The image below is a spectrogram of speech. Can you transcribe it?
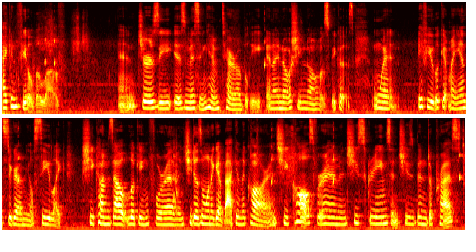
I can feel the love and Jersey is missing him terribly and I know she knows because when if you look at my Instagram you'll see like she comes out looking for him and she doesn't want to get back in the car and she calls for him and she screams and she's been depressed.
